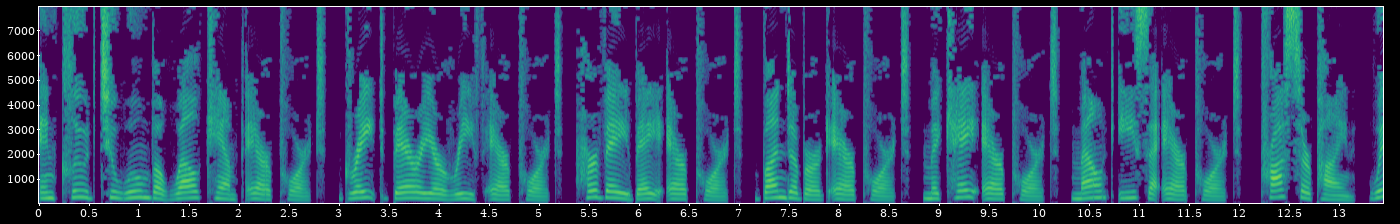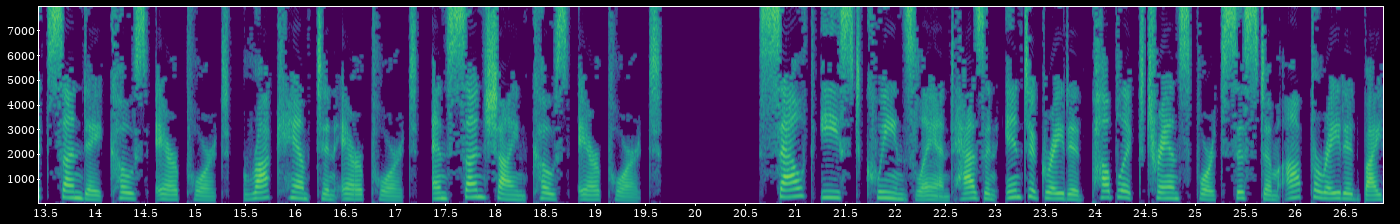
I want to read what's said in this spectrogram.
include Toowoomba Wellcamp Airport, Great Barrier Reef Airport, Hervey Bay Airport, Bundaberg Airport, Mackay Airport, Mount Isa Airport, Proserpine, Whitsunday Coast Airport, Rockhampton Airport, and Sunshine Coast Airport. Southeast Queensland has an integrated public transport system operated by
